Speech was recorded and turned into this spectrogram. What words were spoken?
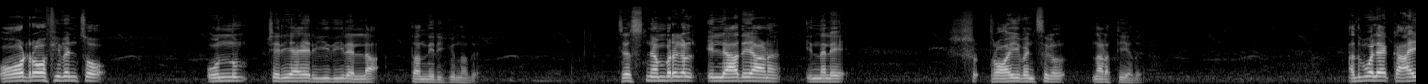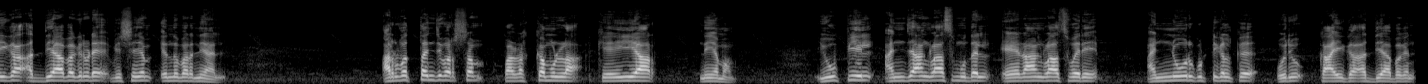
ഓർഡർ ഓഫ് ഇവൻസോ ഒന്നും ശരിയായ രീതിയിലല്ല തന്നിരിക്കുന്നത്. ചെസ് നമ്പറുകൾ ഇല്ലാതെയാണ് ഇന്നലെ ത്രോ ഇവൻസുകൾ നടത്തിയത്. അതുപോലെ കായിക അധ്യാപകരുടെ വിഷയം എന്ന് പറഞ്ഞാൽ അറുപത്തഞ്ച് വർഷം പഴക്കമുള്ള കെ ഇ ആർ നിയമം. യു പിയിൽ അഞ്ചാം ക്ലാസ് മുതൽ ഏഴാം ക്ലാസ് വരെ അഞ്ഞൂറ് കുട്ടികൾക്ക് ഒരു കായിക അധ്യാപകൻ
